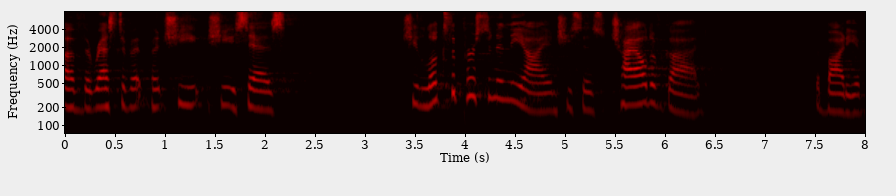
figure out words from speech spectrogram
of the rest of it, but she, she says, she looks the person in the eye and she says, Child of God, the body of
